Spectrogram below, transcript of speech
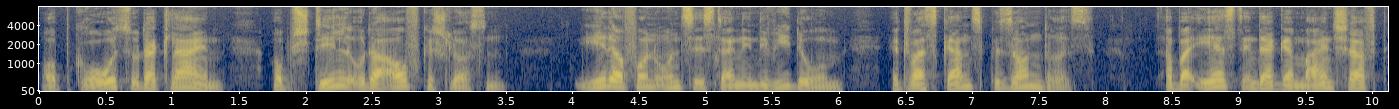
ob groß oder klein, ob still oder aufgeschlossen. Jeder von uns ist ein Individuum, etwas ganz Besonderes. Aber erst in der Gemeinschaft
